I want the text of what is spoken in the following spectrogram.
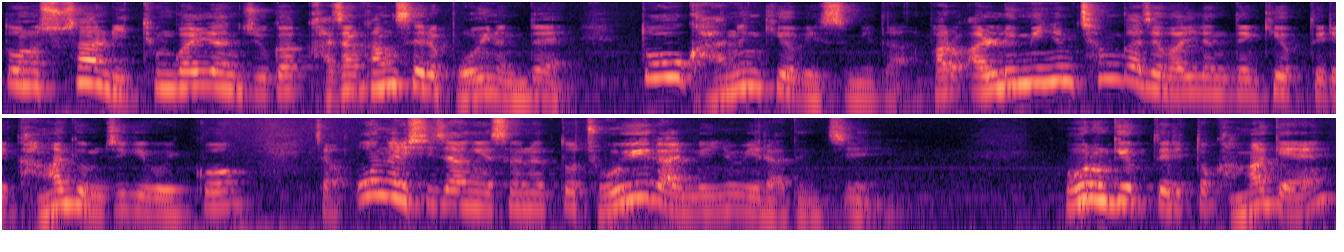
또는 수산 리튬 관련주가 가장 강세를 보이는데 또 가는 기업이 있습니다. 바로 알루미늄 첨가제 관련된 기업들이 강하게 움직이고 있고 자 오늘 시장에서는 또 조일 알루미늄이라든지 그런 기업들이 또 강하게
